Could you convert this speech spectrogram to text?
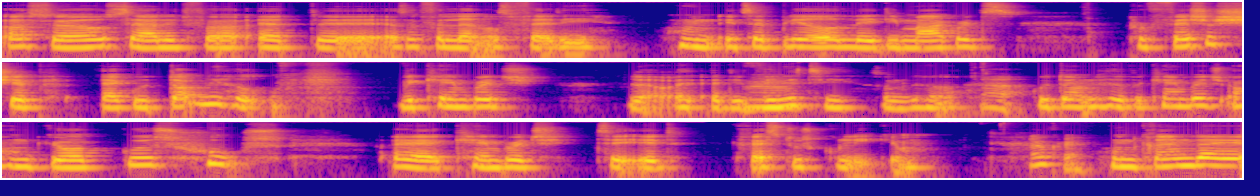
og sørgede særligt for at øh, altså for landets fattige. Hun etablerede Lady Margarets professorship af guddommelighed ved Cambridge, eller af divinity, mm. som det hedder Ja. guddommelighed ved Cambridge, og hun gjorde Guds hus, øh, Cambridge, til et kristuskollegium. Okay. Hun grundlagde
